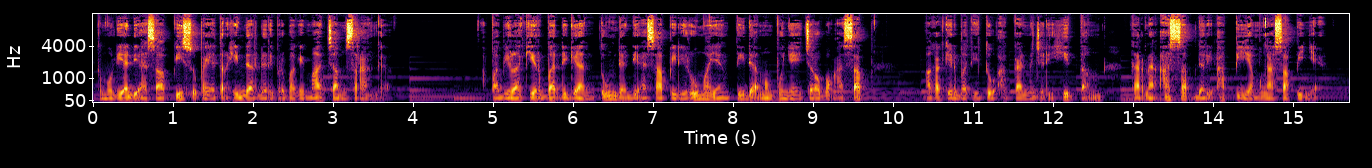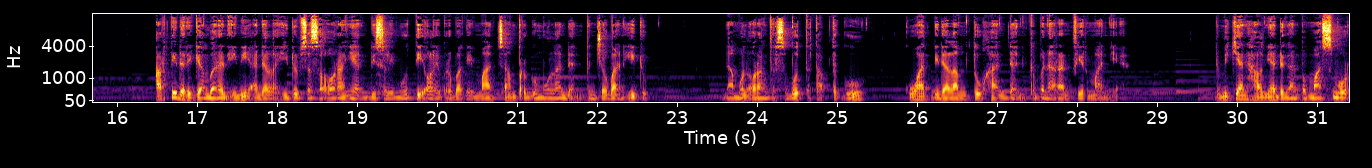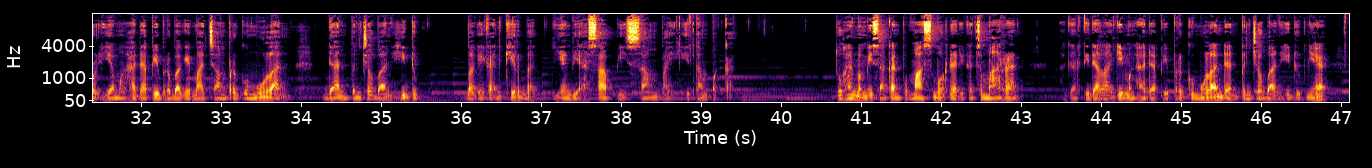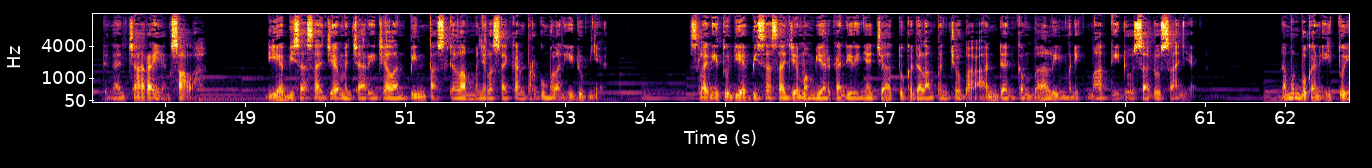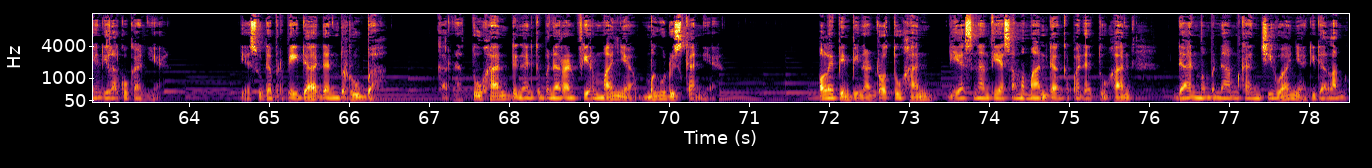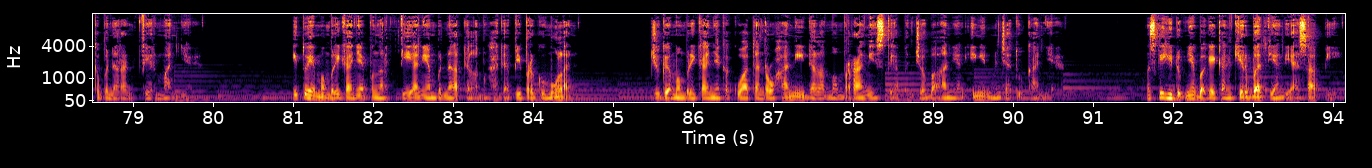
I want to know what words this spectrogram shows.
kemudian diasapi supaya terhindar dari berbagai macam serangga. Apabila kirbat digantung dan diasapi di rumah yang tidak mempunyai cerobong asap, maka kirbat itu akan menjadi hitam karena asap dari api yang mengasapinya. Arti dari gambaran ini adalah hidup seseorang yang diselimuti oleh berbagai macam pergumulan dan pencobaan hidup. Namun orang tersebut tetap teguh, kuat di dalam Tuhan dan kebenaran firman-Nya. Demikian halnya dengan pemazmur yang menghadapi berbagai macam pergumulan dan pencobaan hidup, bagaikan kirbat yang diasapi sampai hitam pekat. Tuhan memisahkan pemazmur dari kecemaran agar tidak lagi menghadapi pergumulan dan pencobaan hidupnya dengan cara yang salah. Dia bisa saja mencari jalan pintas dalam menyelesaikan pergumulan hidupnya. Selain itu, dia bisa saja membiarkan dirinya jatuh ke dalam pencobaan dan kembali menikmati dosa-dosanya. Namun, bukan itu yang dilakukannya. Dia sudah berbeda dan berubah karena Tuhan dengan kebenaran firman-Nya menguduskannya. Oleh pimpinan roh Tuhan, dia senantiasa memandang kepada Tuhan dan membenamkan jiwanya di dalam kebenaran firman-Nya. Itu yang memberikannya pengertian yang benar dalam menghadapi pergumulan, juga memberikannya kekuatan rohani dalam memerangi setiap pencobaan yang ingin menjatuhkannya. Meski hidupnya bagaikan kirbat yang diasapi,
